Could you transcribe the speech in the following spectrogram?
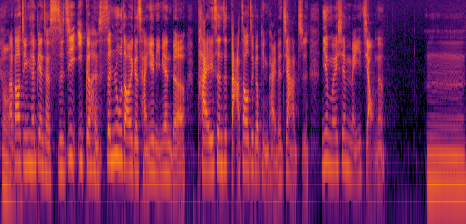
然后到今天变成实际一个很深入到一个产业里面的拍，甚至打造这个品牌的价值，你有没有一些美角呢？嗯。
